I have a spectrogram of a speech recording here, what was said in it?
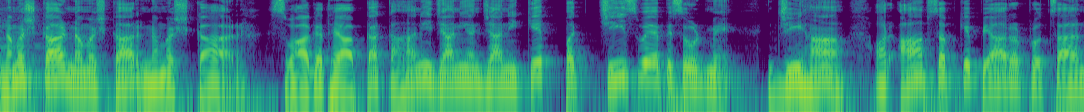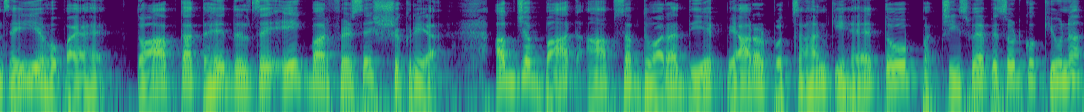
नमस्कार नमस्कार नमस्कार। स्वागत है आपका कहानी जानी अनजानी के 25वें एपिसोड में। जी हाँ, और आप सबके प्यार और प्रोत्साहन से ही ये हो पाया है। तो आपका तहे दिल से एक बार फिर से शुक्रिया। अब जब बात आप सब द्वारा दिए प्यार और प्रोत्साहन की है तो 25वें एपिसोड को क्यों ना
